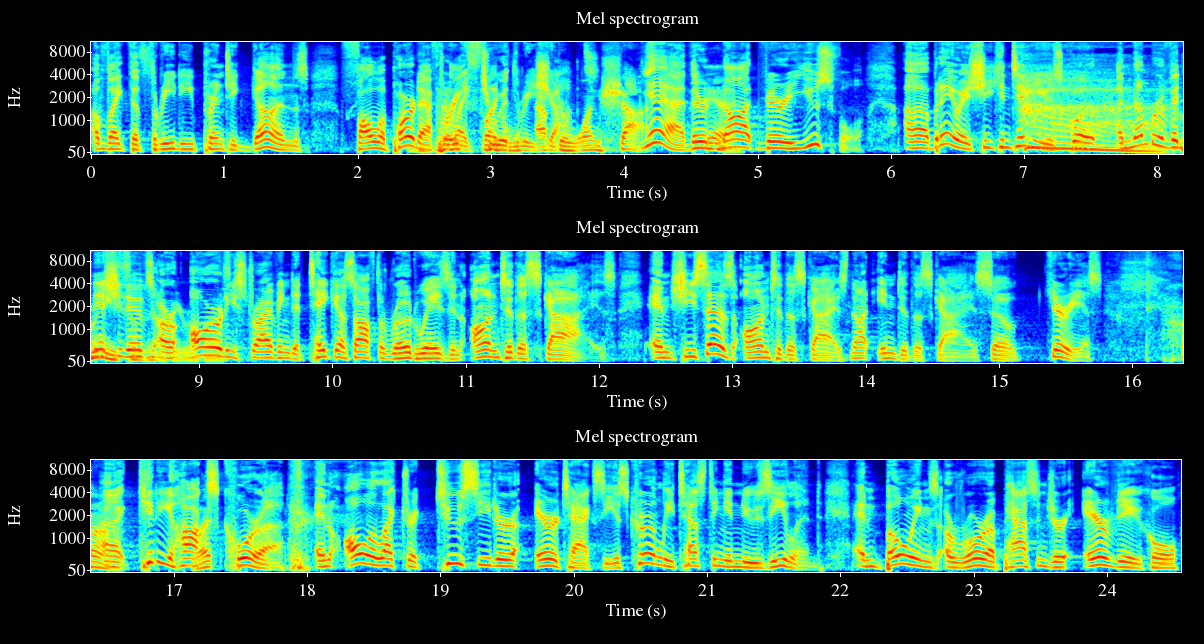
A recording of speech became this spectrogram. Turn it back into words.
of like the 3D printed guns fall apart after like two or like, three after shots. one shot. Yeah, they're Yeah. not very useful. Uh, but anyway, she continues, quote, a number of initiatives are to be robust? already striving to take us off the roadways and onto the skies. And she says onto the skies, not into the skies. So curious. Uh, Kitty Hawk's What? Cora, an all electric two seater air taxi, is currently testing in New Zealand. And Boeing's Aurora passenger air vehicle,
